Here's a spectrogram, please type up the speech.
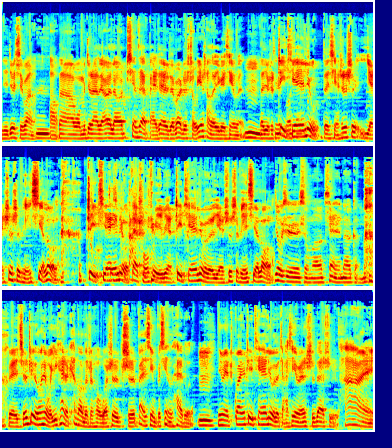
也就习惯了。嗯，好，那我们就来聊一聊现在摆在 The Verge 首页上的一个新闻，嗯，那就是 GTA 六的显示是演示视频泄露了。GTA 六再重复一遍，GTA 六的演示视频泄露了，又是什么骗人的梗吧？对，其实这个东西我一开始看到的时候，我是持半信不信的态度的，嗯，因为关于 GTA 六的假新闻实在是太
